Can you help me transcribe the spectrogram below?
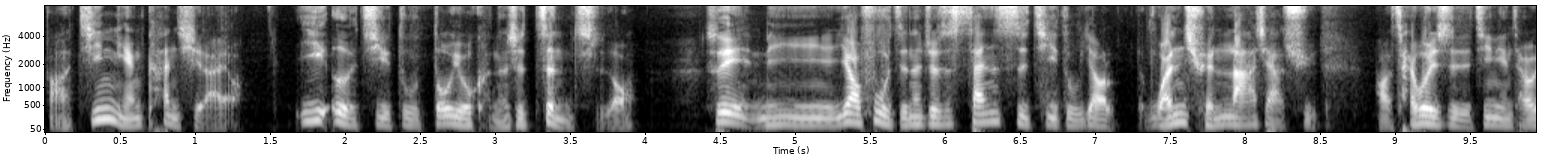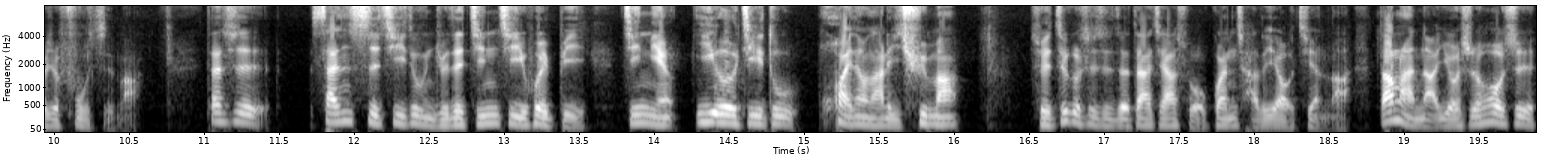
啊，今年看起来哦，一二季度都有可能是正值哦。所以你要负值，那就是三四季度要完全拉下去，好才会是今年才会是负值嘛。但是三四季度，你觉得经济会比今年一二季度坏到哪里去吗？所以这个是值得大家所观察的要件啦。当然啦，有时候是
